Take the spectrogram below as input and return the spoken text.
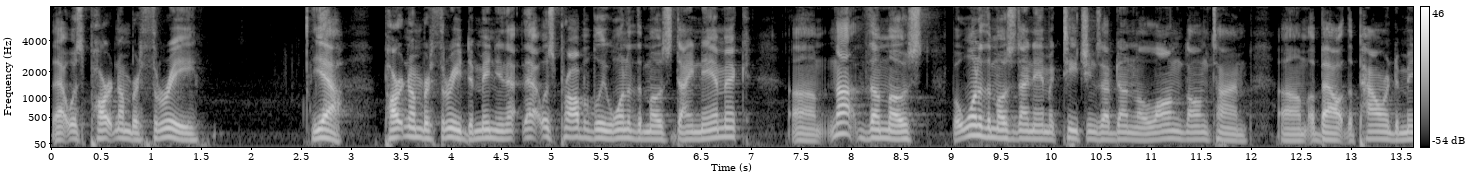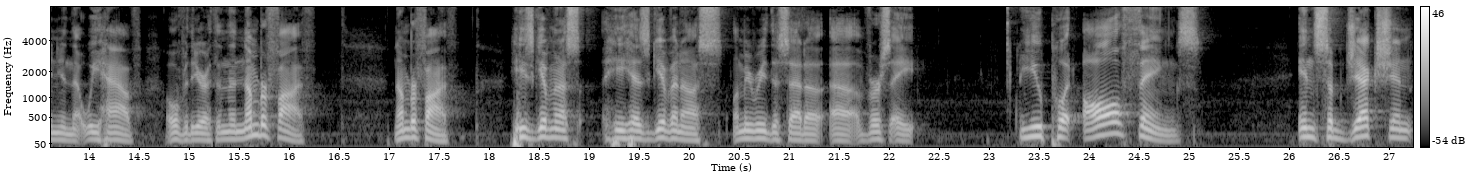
That was part number three. Yeah Part number three, Dominion. That, that was probably one of the most dynamic, um, not the most, but one of the most dynamic teachings I've done in a long, long time um, about the power and dominion that we have over the earth. And then number five, number five, he's given us, he has given us, let me read this at a, uh, verse 8. You put all things in subjection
